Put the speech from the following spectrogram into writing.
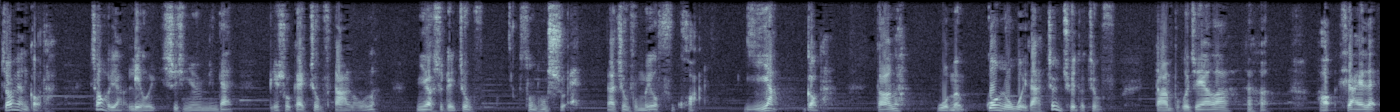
照样告他，照样列为失信人员名单。别说盖政府大楼了，你要是给政府送桶水，那政府没有付款，一样告他。当然了，我们光荣伟大正确的政府。当然不会这样啦。好，下一类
